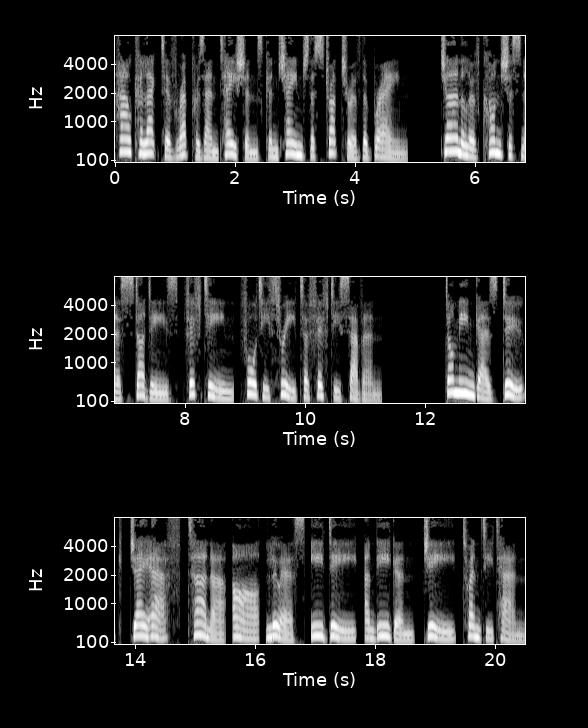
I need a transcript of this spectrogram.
How Collective Representations Can Change the Structure of the Brain. Journal of Consciousness Studies, 15, 43–57. Dominguez Duque, J. F., Turner, R., Lewis, E. D., and Egan, G. 2010.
